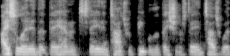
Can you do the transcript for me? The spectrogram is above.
isolated that they haven't stayed in touch with people that they should have stayed in touch with.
